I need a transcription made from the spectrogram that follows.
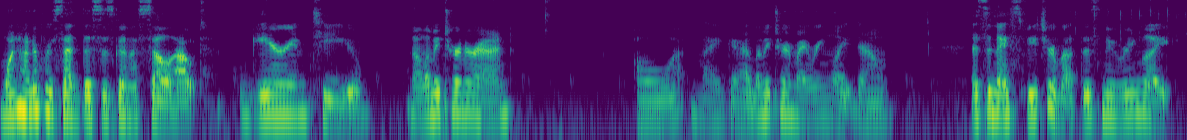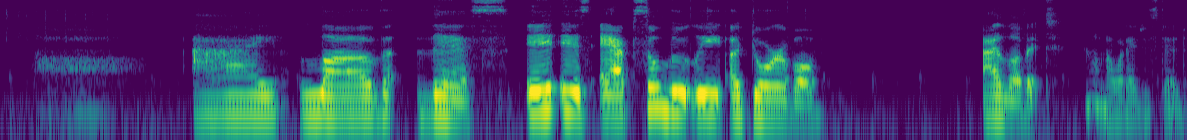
100% this is going to sell out. Guarantee you. Now let me turn her on. Oh my God. Let me turn my ring light down. That's a nice feature about this new ring light. I love this. It is absolutely adorable. I love it. I don't know what I just did.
